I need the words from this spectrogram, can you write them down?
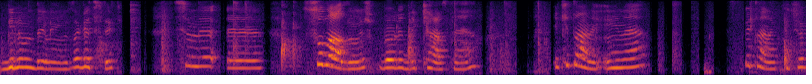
bilim deneyimize geçtik. Şimdi e, su lazımmış böyle bir kase. İki tane iğne. Bir tane küçük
